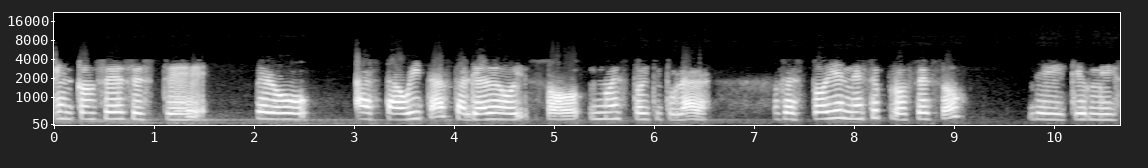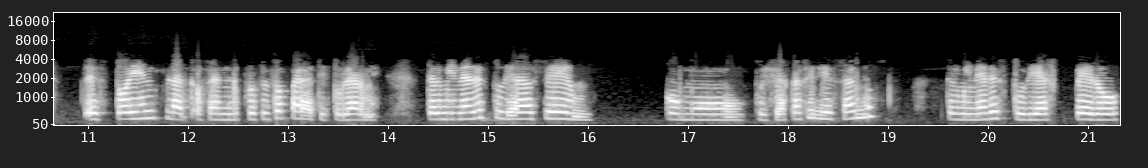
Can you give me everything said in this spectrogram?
Entonces, este, pero hasta ahorita, hasta el día de hoy, so, no estoy titulada. O sea, estoy en ese proceso de que me estoy en, o sea, en el proceso para titularme. Terminé de estudiar hace como, pues ya casi 10 años, terminé de estudiar, pero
